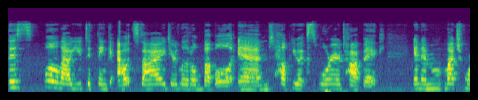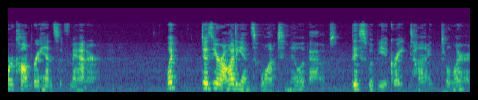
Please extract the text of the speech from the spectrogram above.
This will allow you to think outside your little bubble and help you explore your topic in a much more comprehensive manner. Does your audience want to know about? This would be a great time to learn.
